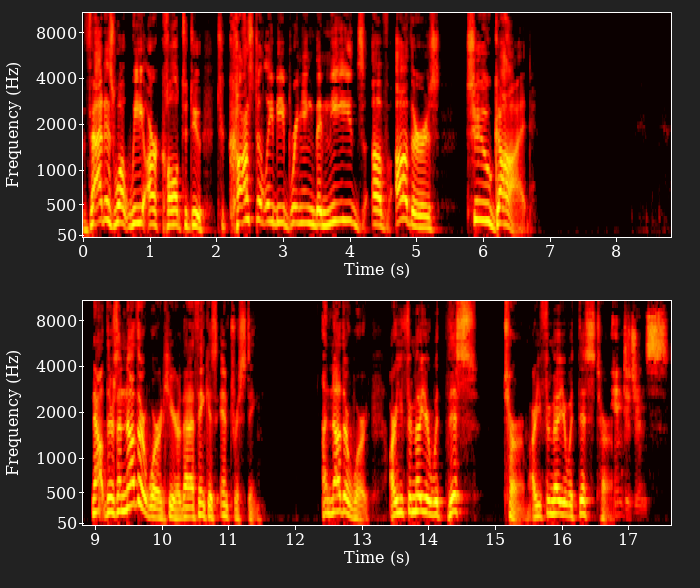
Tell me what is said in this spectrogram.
That is what we are called to do, to constantly be bringing the needs of others to God. Now, there's another word here that I think is interesting. Another word. Are you familiar with this term? Are you familiar with this term? Indigence.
